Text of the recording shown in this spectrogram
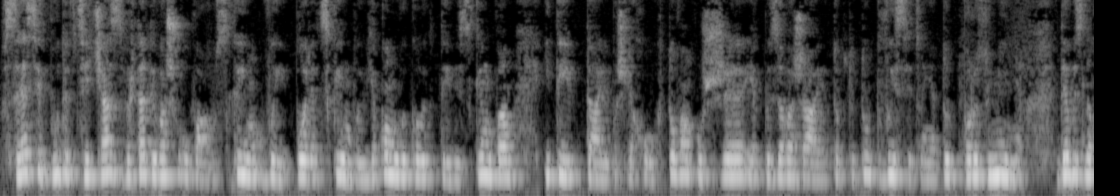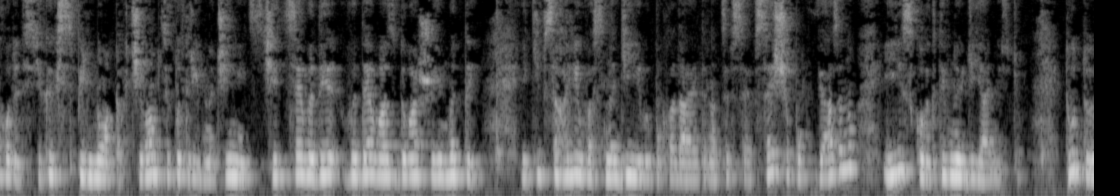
Всесвіт буде в цей час звертати вашу увагу, з ким ви, поряд з ким ви, в якому ви колективі, з ким вам іти далі по шляху, хто вам уже якби заважає. Тобто тут висвітлення, тут порозуміння, де ви знаходитесь, в яких спільнотах, чи вам це потрібно, чи ні, чи це веде, веде вас до вашої мети. Які взагалі у вас надії ви покладаєте на це все, все, що пов'язано із колективною діяльністю. Тут е,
